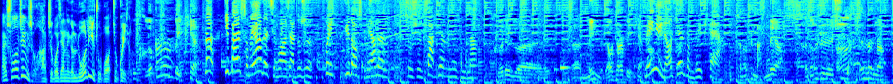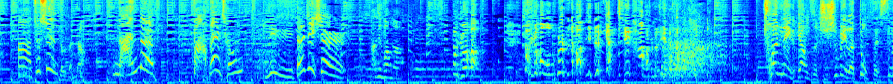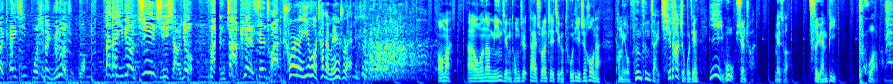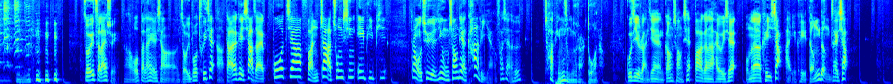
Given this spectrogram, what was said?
哎，说到这个时候啊，直播间那个萝莉主播就跪下了。啊，被骗。那一般什么样的情况下，就是会遇到什么样的就是诈骗的那什么呢？和这个呃美女聊天被骗。美女聊天怎么被骗呀？可能是男的呀，可能是虚假身份呢。啊，就是要转账。男的打扮成女的这事儿，啥情况啊？大哥，大哥，我不知道你是干这行的呀。穿那个样子只是为了逗粉丝们开心。我是个娱乐主播，大家一定要积极响应反诈骗宣传。穿上衣服差点没认出来。好嘛，啊，我们的民警同志带出了这几个徒弟之后呢，他们又纷纷在其他直播间义务宣传。没错，次元壁破了。嗯，作为自来水啊，我本来也想走一波推荐啊，大家可以下载国家反诈中心 APP。但是我去应用商店看了一眼，发现呃，差评怎么有点多呢？估计软件刚上线，bug 呢还有一些。我们呢可以下啊，也可以等等再下。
